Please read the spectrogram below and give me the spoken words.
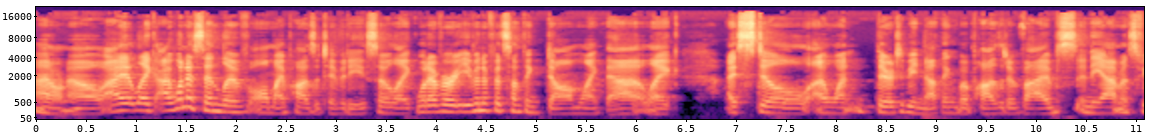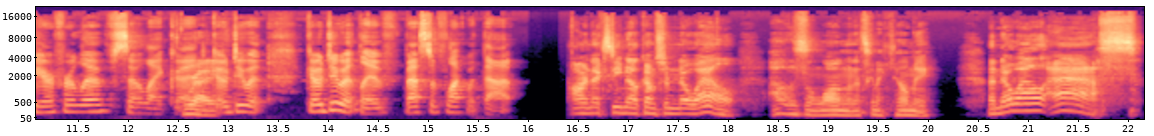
I don't know. I like. I want to send Liv all my positivity. So like, whatever, even if it's something dumb like that, like. I still I want there to be nothing but positive vibes in the atmosphere for Liv. So like, uh, Right. go do it, go do it, Liv. Best of luck with that. Our next email comes from Noel. Oh, this is a long one. It's gonna kill me. A Noel asks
